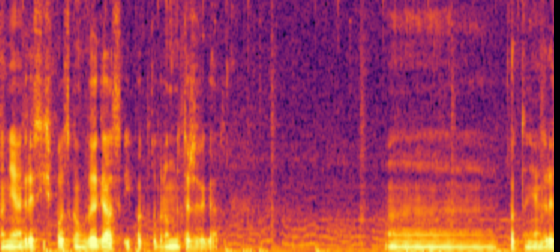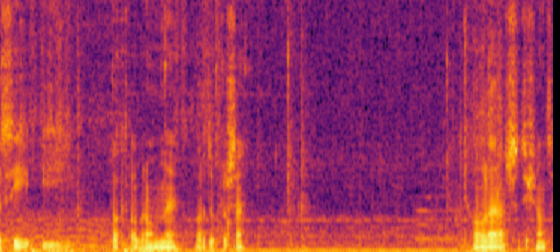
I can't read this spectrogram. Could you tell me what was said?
A nie, agresji z Polską wygasł i pakt obronny też wygasł. Eee, pakt o nieagresji i pakt obronny. Bardzo proszę. Cholera, 3000.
